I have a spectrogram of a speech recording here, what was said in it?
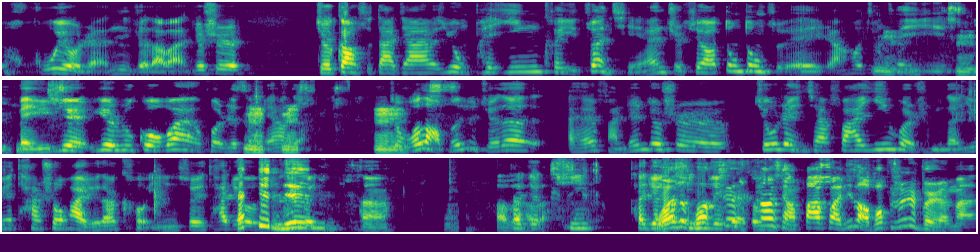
忽悠人，你知道吧？就是，就告诉大家用配音可以赚钱，只需要动动嘴，然后就可以每月月入过万或者怎么样的。就我老婆就觉得，哎，反正就是纠正一下发音或者什么的，因为她说话有点口音，所以她就啊，他就听，他就我我刚想八卦，你老婆不是日本人吗？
